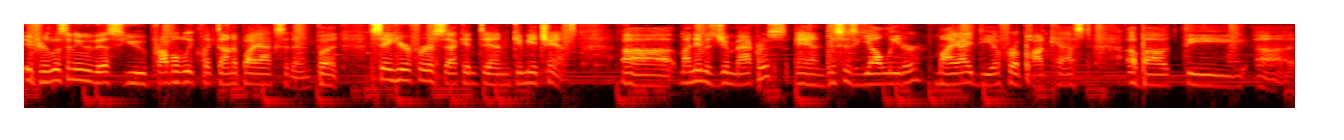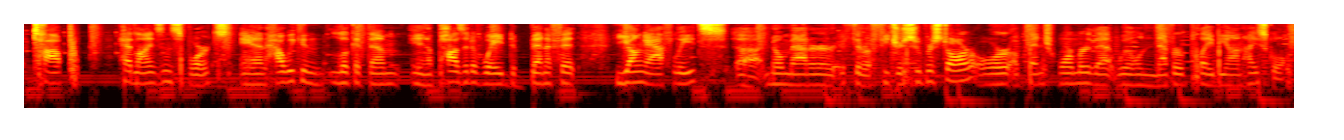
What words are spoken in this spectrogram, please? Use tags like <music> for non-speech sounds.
if you're listening to this, you probably clicked on it by accident, but stay here for a second and give me a chance. Uh, my name is Jim Macris, and this is Yell Leader, my idea for a podcast about the uh, top headlines in sports and how we can look at them in a positive way to benefit young athletes, uh, no matter if they're a future superstar or a bench warmer that will never play beyond high school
